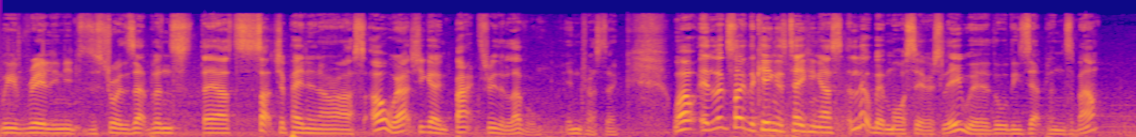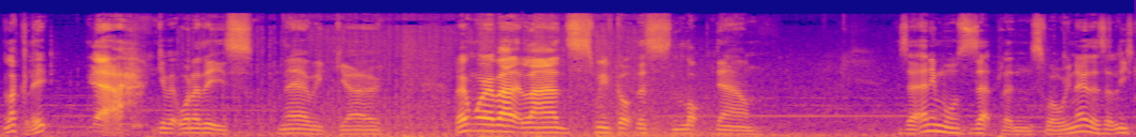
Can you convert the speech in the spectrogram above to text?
We really need to destroy the Zeppelins. They are such a pain in our ass. Oh, we're actually going back through the level. Interesting. Well, it looks like the king is taking us a little bit more seriously with all these Zeppelins about. Luckily. Yeah, give it one of these. There we go. Don't worry about it, lads. We've got this locked down. Is there any more Zeppelins? Well, we know there's at least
